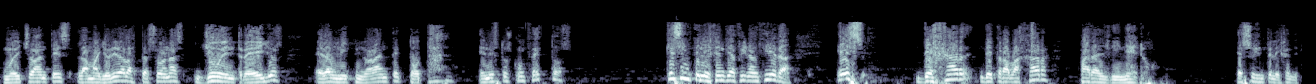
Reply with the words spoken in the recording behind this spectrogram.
como he dicho antes, la mayoría de las personas, yo entre ellos, era un ignorante total en estos conceptos. ¿Qué es inteligencia financiera? Es dejar de trabajar para el dinero. Eso es inteligencia.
